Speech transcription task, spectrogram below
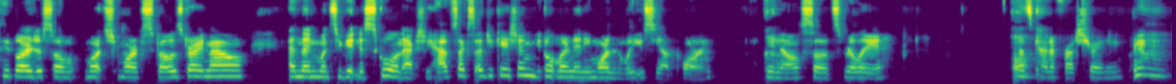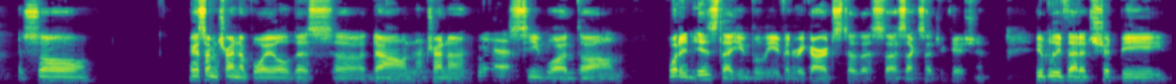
people are just so much more exposed right now. And then once you get into school and actually have sex education, you don't learn any more than what you see on porn. You know, so it's really that's Um, kind of frustrating. So, I guess I'm trying to boil this uh, down. I'm trying to yeah. see what um, what it is that you believe in regards to this uh, sex education. You believe that it should be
